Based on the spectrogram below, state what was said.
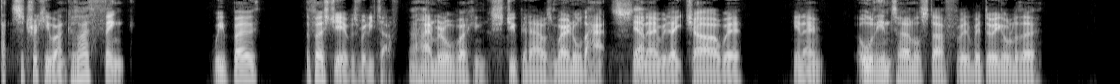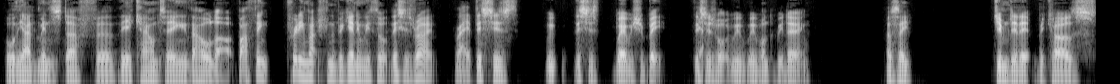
That's a tricky one because I think we both the first year was really tough. Uh-huh. And we're all working stupid hours and wearing all the hats, Yeah. you know, with HR, we're you know, all the internal stuff. We're we're doing all of the all the admin stuff, uh, the accounting, the whole lot. But I think pretty much from the beginning we thought this is right. Right. This is we this is where we should be. This is what we, we want to be doing. I say Jim did it because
